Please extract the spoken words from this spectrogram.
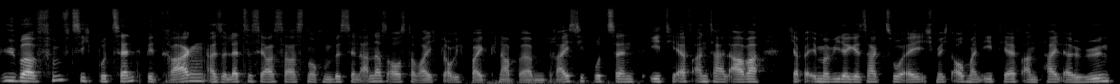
über 50 Prozent betragen. Also letztes Jahr sah es noch ein bisschen anders aus. Da war ich, glaube ich, bei knapp ähm, 30 Prozent ETF-Anteil. Aber ich habe ja immer wieder gesagt, so, ey, ich möchte auch meinen ETF-Anteil erhöhen.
